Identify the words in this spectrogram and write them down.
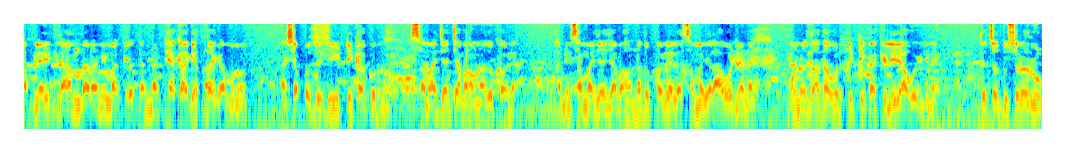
आपल्या इथल्या आमदारांनी मात्र त्यांना ठेका घेतलाय का म्हणून अशा पद्धती टीका करून समाजाच्या भावना दुखावल्या. आणि समाजाच्या भावना दुखावलेल्या समाजाला आवडल्या नाही. म्हणून दादावरती टीका केलेली आवडली नाही. त्याचं दुसरं रूप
